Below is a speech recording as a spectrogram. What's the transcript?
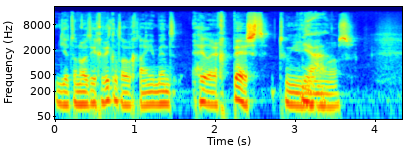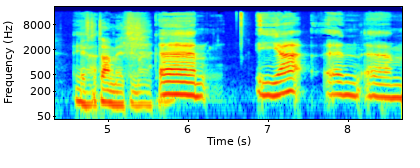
je hebt er nooit ingewikkeld over gedaan. Je bent heel erg gepest toen je Ja. jong was. Heeft Ja. het daarmee te maken? Ehm, ja, en ehm,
